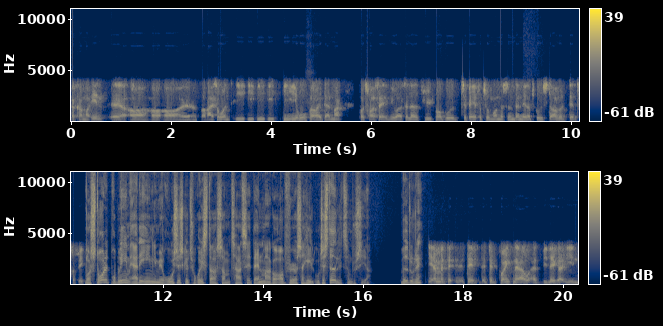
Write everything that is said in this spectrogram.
der kommer ind øh, og, og, og, øh, og rejser rundt i, i, i, i Europa og i Danmark, på trods af, at vi jo altså lavet et flyforbud tilbage for to måneder siden, der netop skulle stoppe den trafik. Hvor stort et problem er det egentlig med russiske turister, som tager til Danmark og opfører sig helt utilstedeligt, som du siger? Ved du det? Jamen, det, det, det, pointen er jo, at vi ligger i en,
